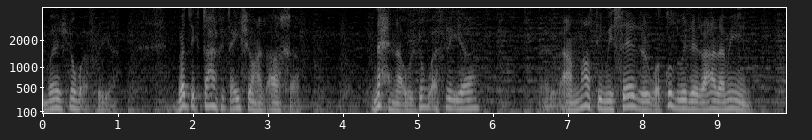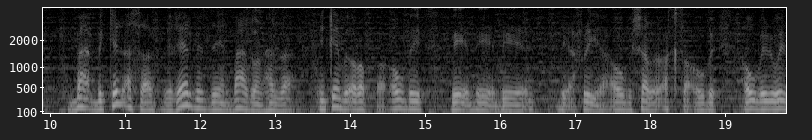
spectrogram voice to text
وبين جنوب أفريقيا. بدك تعرفي تعيشي مع الآخر. نحن وجنوب أفريقيا عم نعطي مثال وقدوة للعالمين. بكل أسف بغير بلدان بعدهم هلأ إن كان بأوروبا أو ب ب ب ب بأفريقيا أو بالشرق الأقصى أو ب أو بالولايات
